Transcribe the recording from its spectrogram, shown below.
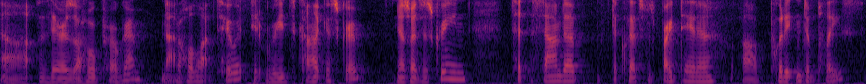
Uh, there's a whole program, not a whole lot to it. It reads kind of like a script. So it's screen, set the sound up, declare some sprite data, uh, put it into place.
